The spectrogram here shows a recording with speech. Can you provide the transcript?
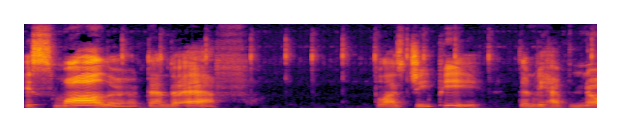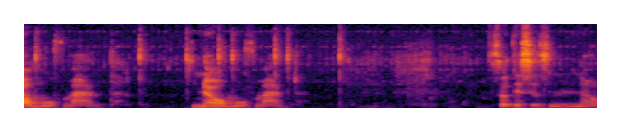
is smaller than the F plus GP, then we have no movement. No movement. So this is no,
